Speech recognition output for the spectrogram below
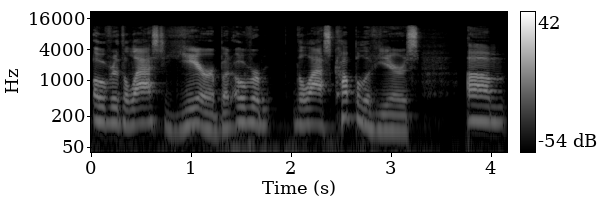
over the last year, but over the last couple of years, um,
